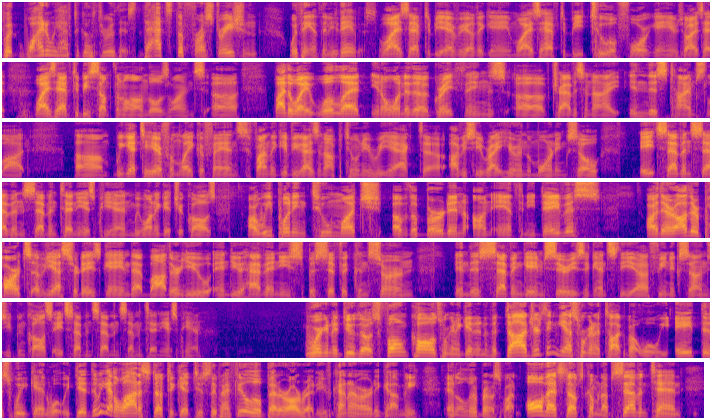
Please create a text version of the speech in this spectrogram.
But why do we have to go through this? That's the frustration with Anthony Davis. Why does it have to be every other game? Why does it have to be two or four games? Why does it Why does it have to be something along those lines? Uh, by the way, we'll let you know one of the great things of Travis and I in this time slot. Um, we get to hear from Laker fans. Finally, give you guys an opportunity to react. Uh, obviously, right here in the morning. So. 877-710 ESPN. We want to get your calls. Are we putting too much of the burden on Anthony Davis? Are there other parts of yesterday's game that bother you, and do you have any specific concern in this seven-game series against the uh, Phoenix Suns? You can call us 877-710-ESPN. We're going to do those phone calls. We're going to get into the Dodgers. And yes, we're going to talk about what we ate this weekend, what we did. We got a lot of stuff to get to, Slee. I feel a little better already. You've kind of already got me in a little better spot. All that stuff's coming up 710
